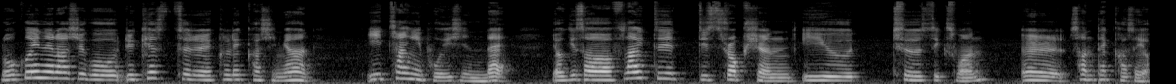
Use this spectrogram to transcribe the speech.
로그인을 하시고 리퀘스트를 클릭하시면 이 창이 보이시는데 여기서 Flight Disruption EU261을 선택하세요.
